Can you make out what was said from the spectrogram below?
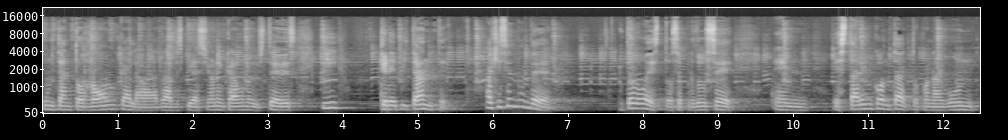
un tanto ronca la, la respiración en cada uno de ustedes y crepitante. Aquí es en donde todo esto se produce en estar en contacto con algún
